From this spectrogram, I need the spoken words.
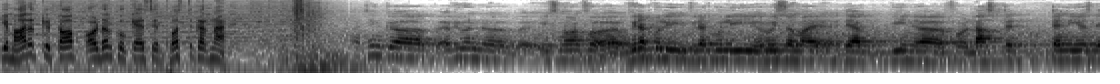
कि भारत के टॉप ऑर्डर को कैसे ध्वस्त करना है। I think everyone is known for Virat Kohli Virat Kohli, Rohit Sharma they have been for last 10 years they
